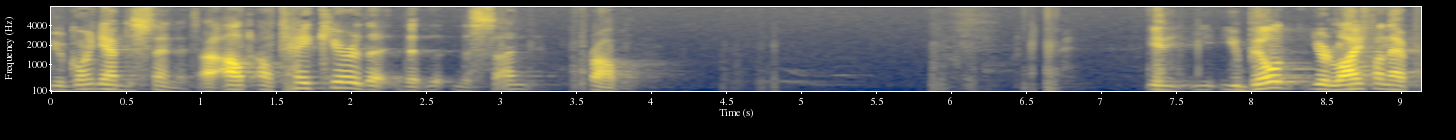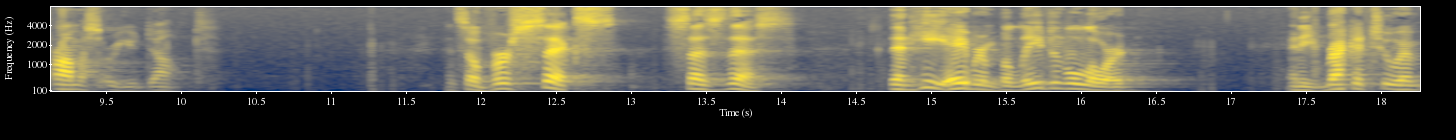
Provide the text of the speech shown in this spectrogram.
You're going to have descendants. I'll, I'll take care of the, the, the son problem. You, you build your life on that promise or you don't. And so, verse 6 says this Then he, Abram, believed in the Lord, and he reckoned to him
